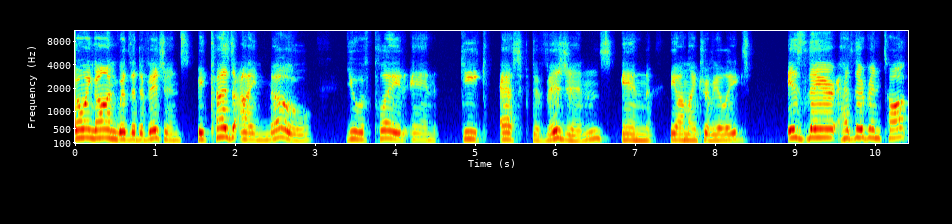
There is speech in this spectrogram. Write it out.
going on with the divisions, because I know you have played in geek-esque divisions in the online trivia leagues, is there has there been talk?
